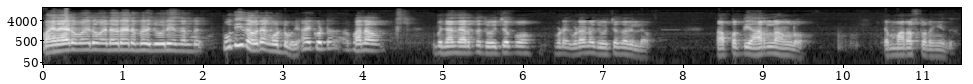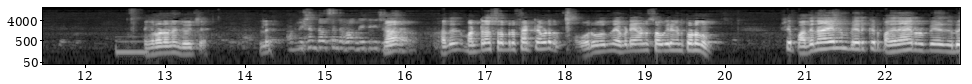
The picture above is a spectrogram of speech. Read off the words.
പതിനായിരം പേര് പതിനായിരം പേര് ജോലി ചെയ്യുന്നുണ്ട്. പുതിയത് അവർ അങ്ങോട്ട് പോയി. ആയിക്കോട്ടെ. പല ഇപ്പൊ ഞാൻ നേരത്തെ ചോദിച്ചപ്പോ ഇവിടെ ഇവിടെയാണോ ചോദിച്ചെന്നറിയില്ല നാപ്പത്തി ആറിലാണല്ലോ എം ആർ എഫ് തുടങ്ങിയത്. നിങ്ങളോടാണ് ഞാൻ ചോദിച്ചത് അല്ലേ? അത് മദ്രാസ് റബ്ബർ ഫാക്ടറി അവിടെ ഓരോന്നും എവിടെയാണ് സൗകര്യങ്ങൾ തുടങ്ങും. പക്ഷെ പതിനായിരം പേർക്ക് ഒരു പതിനായിരം റുപ്യ ഒരു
